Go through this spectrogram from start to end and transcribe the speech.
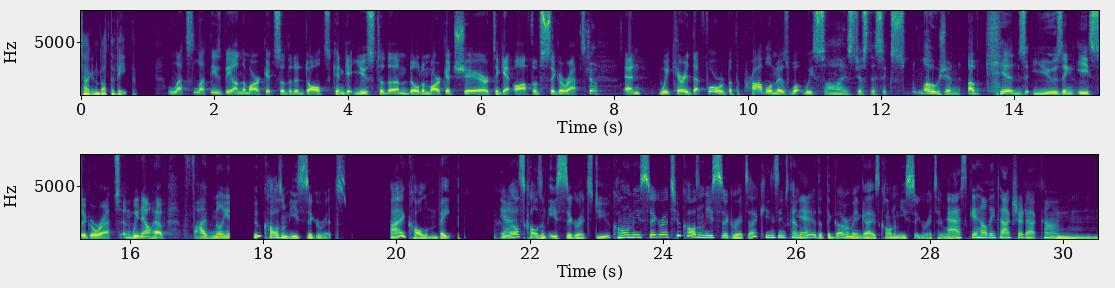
Talking about the vape. let's let these be on the market so that adults can get used to them, build a market share to get off of cigarettes. Sure. And we carried that forward. But the problem is what we saw is just this explosion of kids using e cigarettes. And we now have 5 million. Who calls them e-cigarettes? I call them vape. Who Yeah. else calls them e-cigarettes? Do you call them e-cigarettes? Who calls them e-cigarettes? That seems kind of Yeah. weird that the government guy is calling them e-cigarettes. Everyone- ask at healthytalkshow.com. Hmm.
